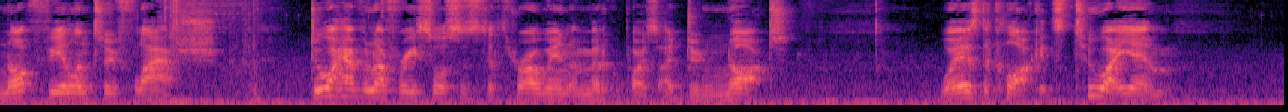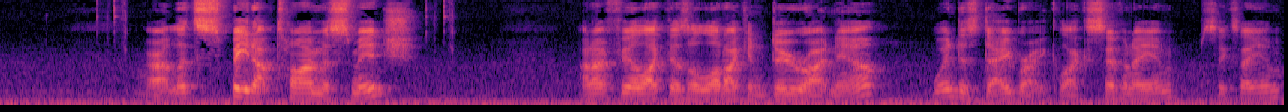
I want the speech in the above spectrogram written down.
not feeling too flash. Do I have enough resources to throw in a medical post? I do not. Where's the clock? It's 2 a.m. Alright, let's speed up time a smidge. I don't feel like there's a lot I can do right now. When does day break? Like 7 a.m.? 6 a.m.?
